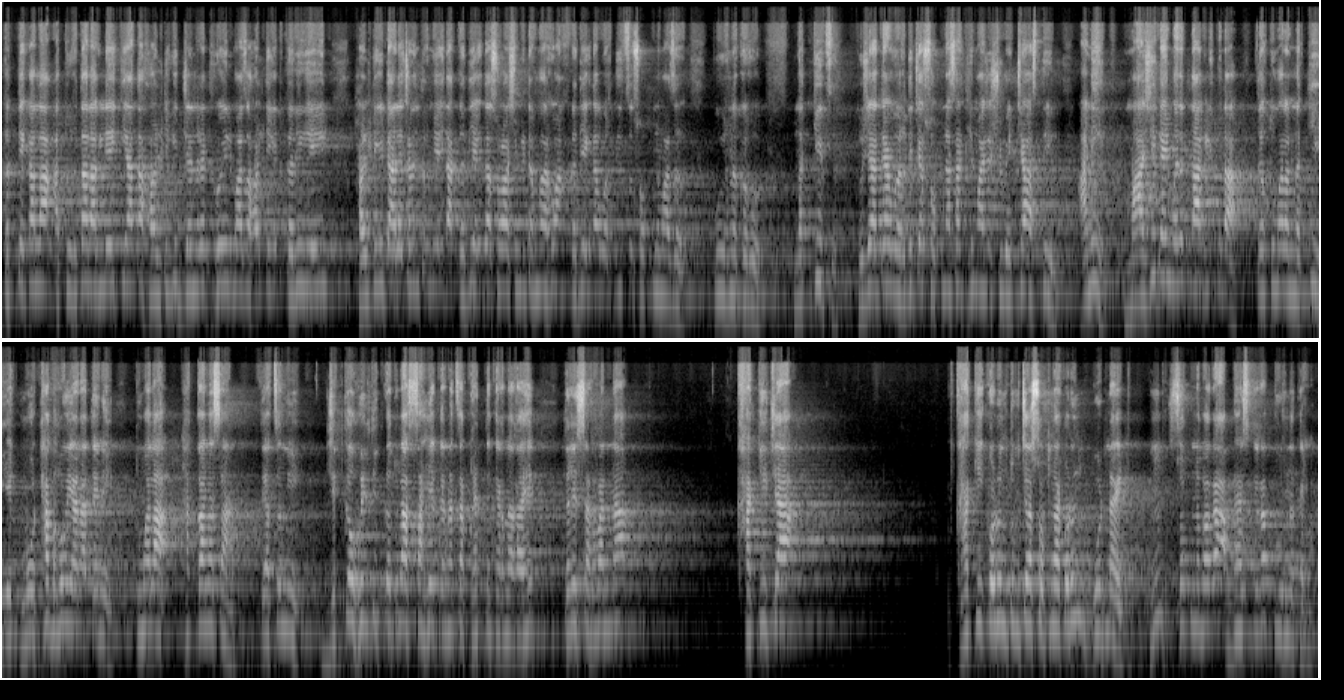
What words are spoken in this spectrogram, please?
प्रत्येकाला आतुरता लागली आहे की आता हॉल तिकीट जनरेट होईल माझं हॉल तिकीट कधी येईल? हॉल तिकीट आल्याच्यानंतर मी एकदा कधी एकदा सोळाशे मीटर मारू आणि कधी एकदा वर्दीचं स्वप्न माझं पूर्ण करू. नक्कीच तुझ्या त्या वर्दीच्या स्वप्नासाठी माझ्या शुभेच्छा असतील आणि माझी काही मदत लागली तुला तर तुम्हाला नक्की एक मोठा भाऊ या नात्याने तुम्हाला हक्कानं सांग. त्याचं मी जितकं होईल तितकं तुला सहाय्य करण्याचा प्रयत्न करणार आहे. तरी सर्वांना खाकीच्या खाकीकडून तुमच्या स्वप्नाकडून गुड नाईट स्वप्न बघा अभ्यास करा पूर्ण करा.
